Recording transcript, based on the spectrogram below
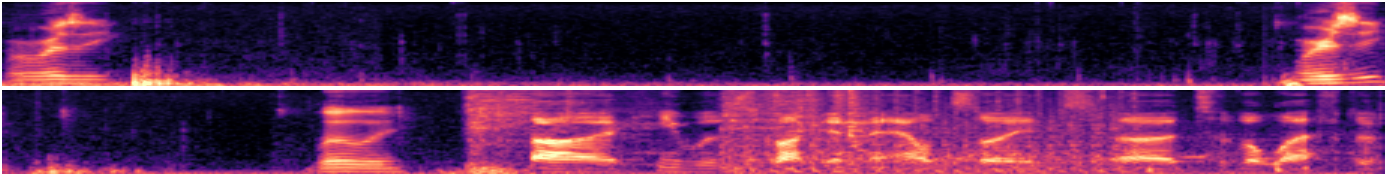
Where was he? Where is he? Lily. Uh, he was fucking outside, uh, to the left of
